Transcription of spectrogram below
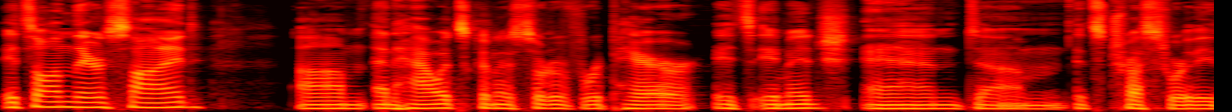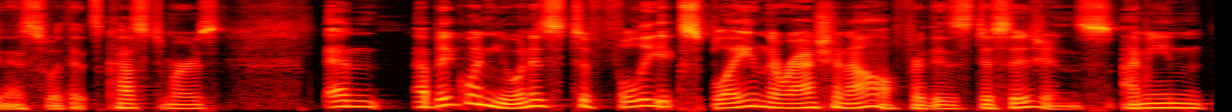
it's on their side um, and how it's going to sort of repair its image and um, its trustworthiness with its customers. And a big one, Ewan, is to fully explain the rationale for these decisions. I mean,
